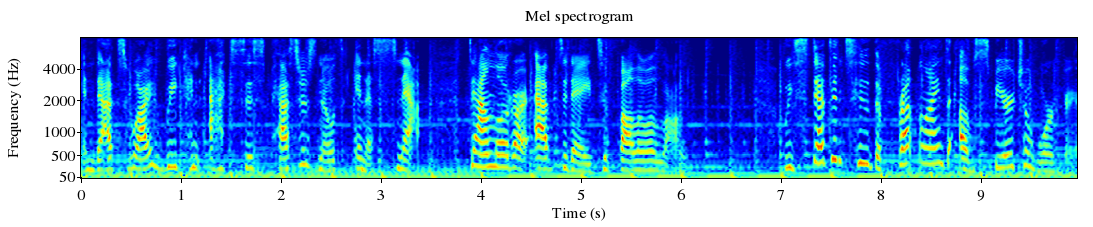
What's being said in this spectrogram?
And that's why we can access Pastor's notes in a snap. Download our app today to follow along. We've stepped into the front lines of spiritual warfare,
